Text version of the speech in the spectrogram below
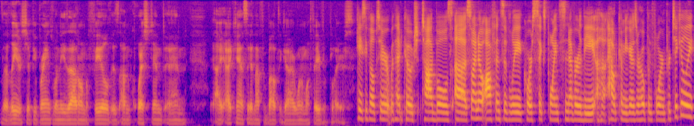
the leadership he brings when he's out on the field is unquestioned, and I, I, can't say enough about the guy, one of my favorite players. Casey Phillips here with head coach Todd Bowles. Uh, so I know offensively, of course, six points, never the uh, outcome you guys are hoping for, and particularly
